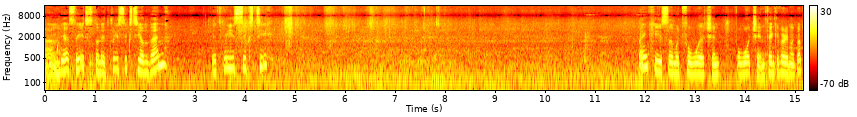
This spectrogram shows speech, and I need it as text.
and that's it it's on the 360 on them the 360 thank you so much for watching for watching. Thank you very much. Bye bye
